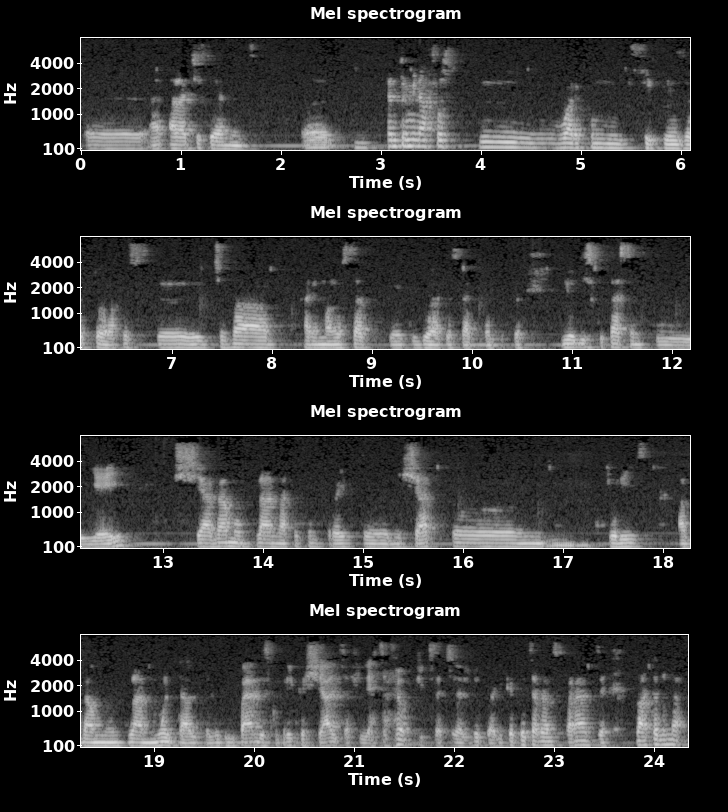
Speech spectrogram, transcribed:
uh, al acestui anunț. Uh, pentru mine a fost uh, oarecum surprinzător, a fost ceva care m-a lăsat cu gura pe pentru că eu discutasem cu ei și aveam un plan atât un proiect nișat, turism, aveam un plan multe alte lucruri. După aia am descoperit că și alți afiliați aveau fix același lucru. Adică toți aveam speranțe. Toată lumea,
